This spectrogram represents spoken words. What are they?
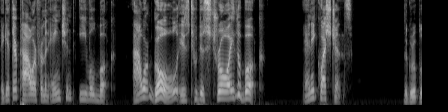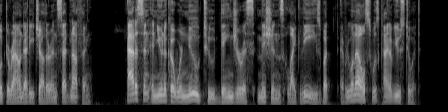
They get their power from an ancient evil book. Our goal is to destroy the book. Any questions? The group looked around at each other and said nothing. Addison and Unica were new to dangerous missions like these, but everyone else was kind of used to it.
